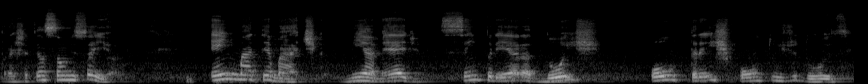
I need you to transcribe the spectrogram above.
Preste atenção nisso aí, ó. Em matemática, minha média sempre era 2 ou 3 pontos de 12.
